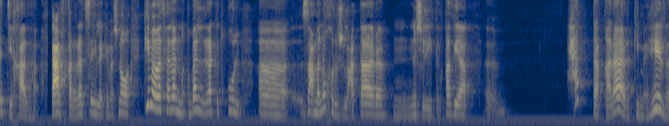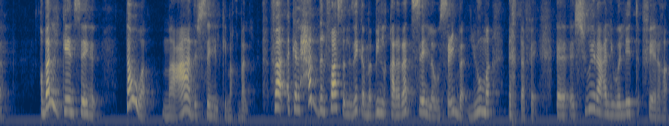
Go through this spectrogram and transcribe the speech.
اتخاذها. تعرف قرارات سهلة كما شنو؟ كما مثلا قبل راك تقول آه زعما نخرج العطار نشري القضية آه حتى قرار كما هذا قبل كان سهل توا ما عادش سهل كما قبل. فكالحد الفاصل ذيك ما بين القرارات السهلة والصعيبة اليوم اختفى. آه، الشوارع اللي ولات فارغة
